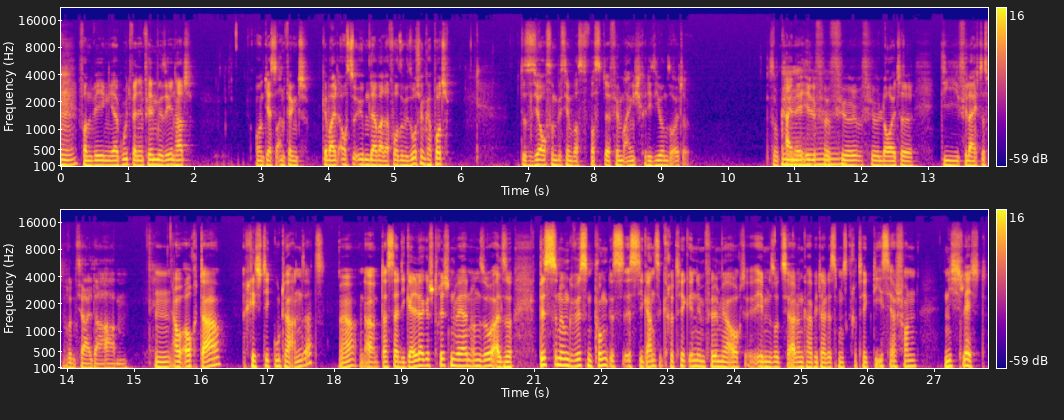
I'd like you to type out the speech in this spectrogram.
Mhm. Von wegen, ja gut, wer den Film gesehen hat und jetzt anfängt, Gewalt auszuüben, der war davor sowieso schon kaputt. Das ist ja auch so ein bisschen was, was der Film eigentlich kritisieren sollte. So keine mhm. Hilfe für, für Leute, die vielleicht das Potenzial da haben. Mhm, aber auch da richtig guter Ansatz ja, dass da die Gelder gestrichen werden und so. Also bis zu einem gewissen Punkt ist, ist die ganze Kritik in dem Film ja auch eben Sozial- und Kapitalismuskritik, die ist ja schon nicht schlecht.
